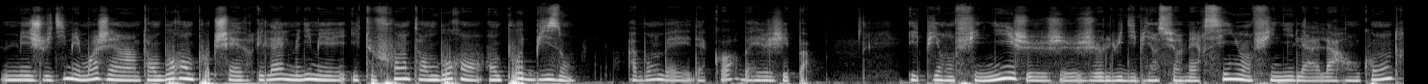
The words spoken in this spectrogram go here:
Mais je lui dis, mais moi j'ai un tambour en peau de chèvre. Et là, elle me dit, mais il te faut un tambour en, peau de bison. Ah bon, ben d'accord, ben j'ai pas. Et puis on finit, je, je, lui dis bien sûr merci, on finit la, la rencontre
